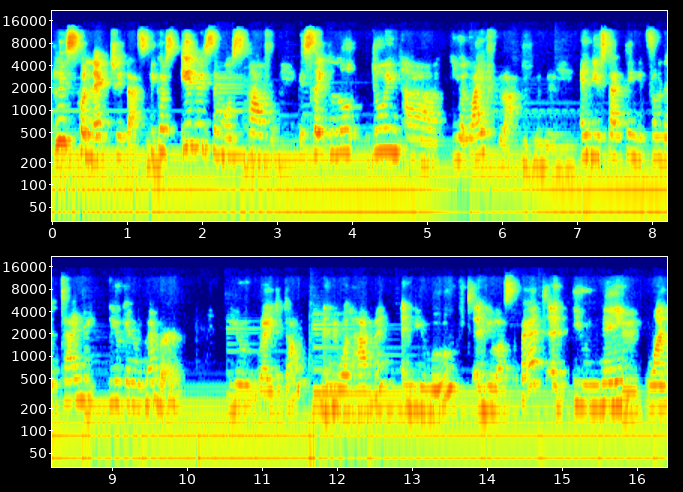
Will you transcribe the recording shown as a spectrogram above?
please connect with us because it is the most powerful it's like lo- doing uh, your life graph. Mhm. and you start thinking from the time you can remember you write it down Mhm. and what happened and you moved and you lost a pet and you name one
